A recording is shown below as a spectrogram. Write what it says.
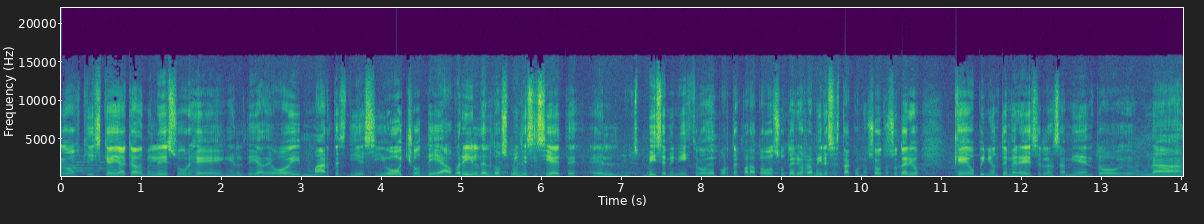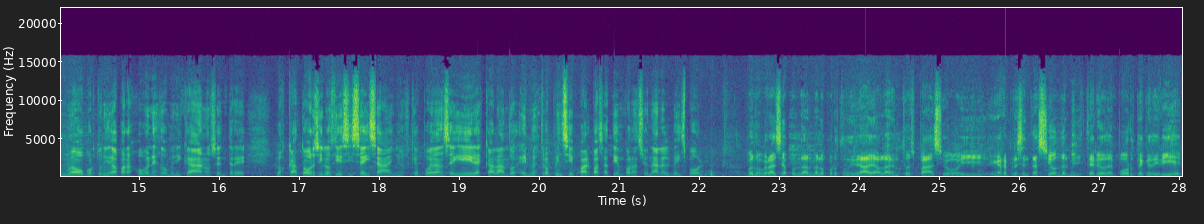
todos, Quisqueya Academy League surge en el día de hoy, martes 18 de abril del 2017. El viceministro de Deportes para Todos, Soterio Ramírez, está con nosotros. Soterio, ¿qué opinión te merece el lanzamiento? Eh, una nueva oportunidad para jóvenes dominicanos entre los 14 y los 16 años que puedan seguir escalando en nuestro principal pasatiempo nacional, el béisbol. Bueno, gracias por darme la oportunidad de hablar en tu espacio y en representación del Ministerio de Deporte que dirige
